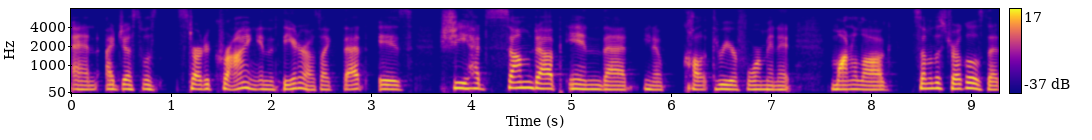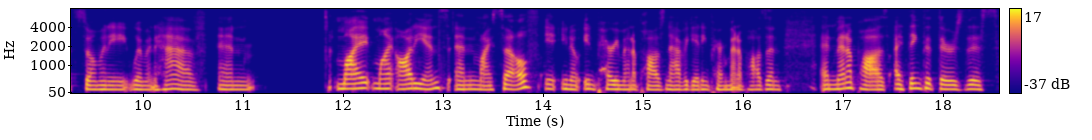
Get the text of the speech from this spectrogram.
and I just was started crying in the theater. I was like, that is, she had summed up in that, you know, call it three or four minute monologue, some of the struggles that so many women have. And my my audience and myself you know in perimenopause navigating perimenopause and and menopause i think that there's this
